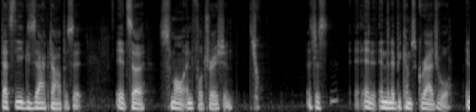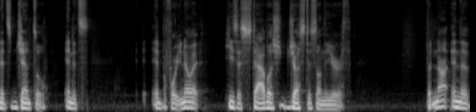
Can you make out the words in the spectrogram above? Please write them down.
that's the exact opposite. It's a small infiltration. It's just and, and then it becomes gradual and it's gentle and it's and before you know it, he's established justice on the earth but not in the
